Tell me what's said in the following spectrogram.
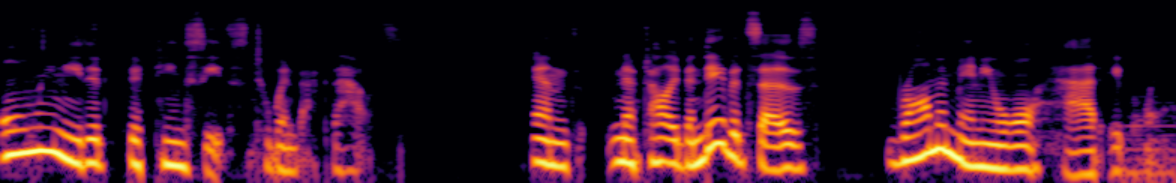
only needed 15 seats to win back the House. And Naftali Bendavid says Rahm Emanuel had a plan.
